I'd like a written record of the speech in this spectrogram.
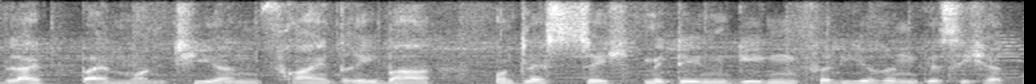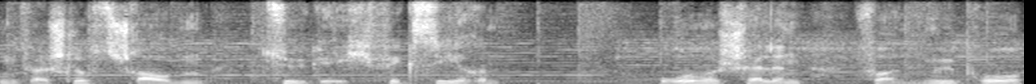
bleibt beim Montieren frei drehbar und lässt sich mit den gegen Verlieren gesicherten Verschlussschrauben zügig fixieren. Rohrschellen von Mypro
